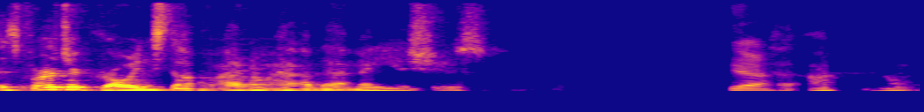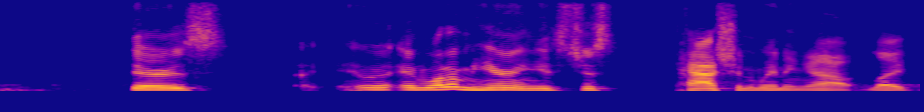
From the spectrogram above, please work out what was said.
as far as the growing stuff i don't have that many issues. Yeah. There's and what i'm hearing is just passion winning out. Like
